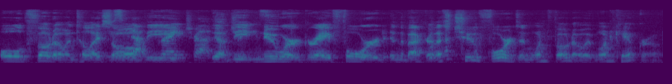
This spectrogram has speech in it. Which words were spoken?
old photo until I saw the gray truck. Yeah. the trees. newer gray Ford in the background. That's two Fords in one photo at one campground.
